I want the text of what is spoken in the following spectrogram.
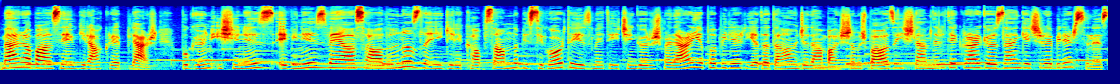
Merhaba sevgili akrepler. Bugün işiniz, eviniz veya sağlığınızla ilgili kapsamlı bir sigorta hizmeti için görüşmeler yapabilir ya da daha önceden başlamış bazı işlemleri tekrar gözden geçirebilirsiniz.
